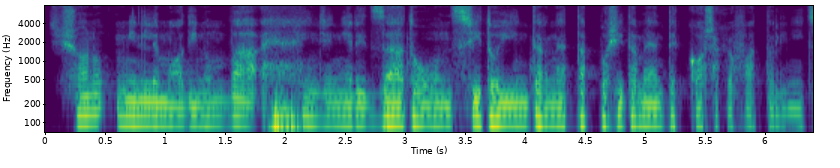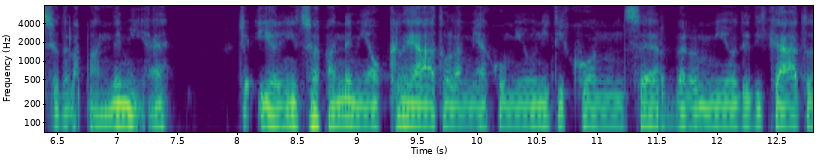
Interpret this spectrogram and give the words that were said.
Ci sono mille modi, non va ingegnerizzato un sito internet appositamente, cosa che ho fatto all'inizio della pandemia. Eh. Cioè, io all'inizio della pandemia ho creato la mia community con un server mio dedicato,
